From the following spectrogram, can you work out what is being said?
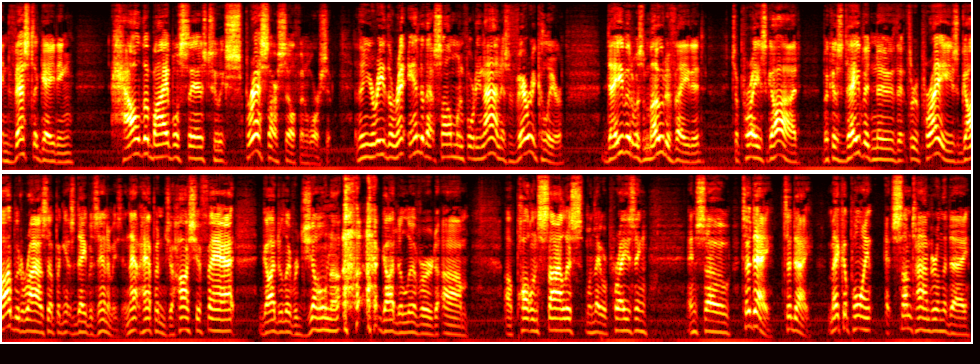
investigating how the Bible says to express ourselves in worship. And then you read the end of that Psalm 149, it's very clear. David was motivated to praise God because David knew that through praise, God would rise up against David's enemies. And that happened Jehoshaphat. God delivered Jonah. God delivered um, uh, Paul and Silas when they were praising. And so today, today, make a point at some time during the day,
